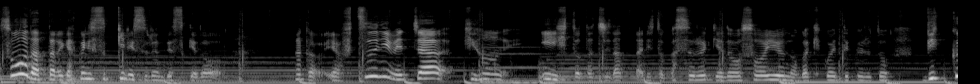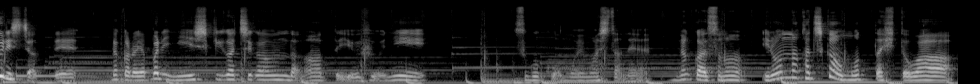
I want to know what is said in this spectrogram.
そうだったら逆にすっきりするんですけどなんかいや普通にめっちゃ基本いい人たちだったりとかするけどそういうのが聞こえてくるとびっくりしちゃってだからやっぱり認識が違うんだなっていう風にすごく思いましたね。なんかそのいろんな価値観を持った人は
